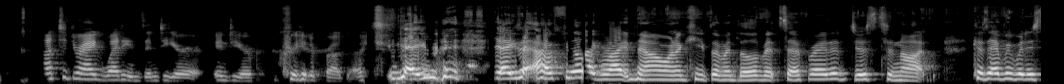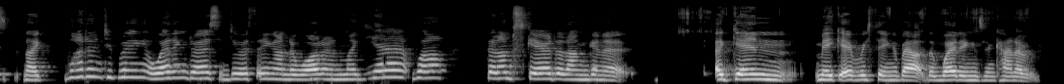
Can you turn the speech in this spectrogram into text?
not to drag weddings into your into your creative project. yeah, yeah, exactly. I feel like right now I want to keep them a little bit separated, just to not because everybody's like, why don't you bring a wedding dress and do a thing underwater? And I'm like, yeah, well, then I'm scared that I'm gonna again make everything about the weddings and kind of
